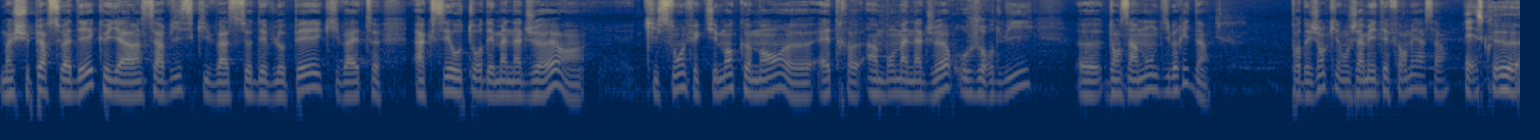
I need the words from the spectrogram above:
Moi, je suis persuadé qu'il y a un service qui va se développer, qui va être axé autour des managers, qui sont effectivement comment être un bon manager aujourd'hui dans un monde hybride pour des gens qui n'ont jamais été formés à ça. Est-ce que,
